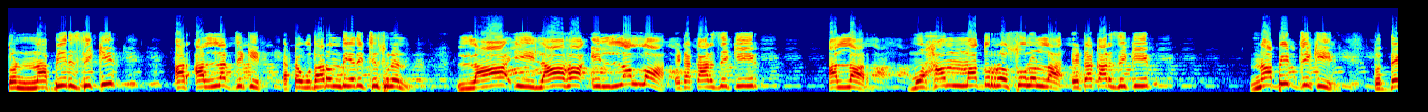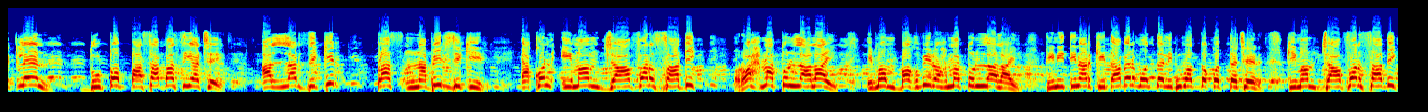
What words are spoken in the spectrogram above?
তো নাবির জিকির আর আল্লাহর জিকির। একটা উদাহরণ দিয়ে দিচ্ছি, শুনেন। লা ইলাহা ইল্লাল্লাহ, এটা কার জিকির? আল্লাহর। মুহাম্মাদুর রাসূলুল্লাহ, এটা কার জিকির? নাবির জিকির। তো দেখলেন দুটো পাশাপাশি আছে আল্লাহর জিকির প্লাস নাবির জিকির। এখন ইমাম জাফর সাদিক রহমাতুল্লাহ আলাই, ইমাম বখবি রহমাতুল্লাহ আলাই, তিনি তিনার কিতাবের মধ্যে লিপিবদ্ধ করতেছেন কি ইমাম জাফর সাদিক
